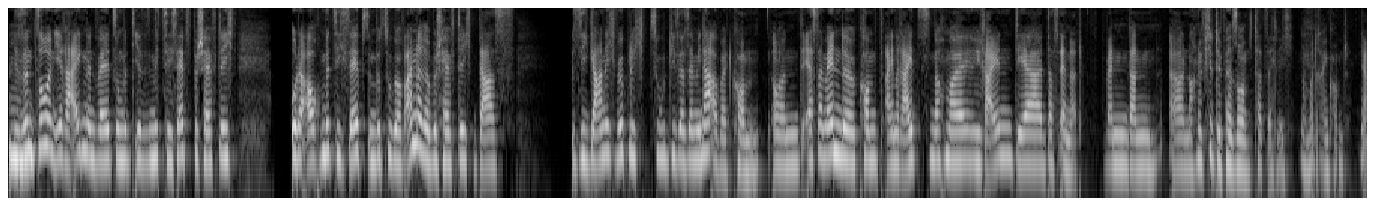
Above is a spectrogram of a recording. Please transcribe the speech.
Mhm. Die sind so in ihrer eigenen Welt, so mit, ihr, mit sich selbst beschäftigt oder auch mit sich selbst in Bezug auf andere beschäftigt, dass sie gar nicht wirklich zu dieser Seminararbeit kommen. Und erst am Ende kommt ein Reiz nochmal rein, der das ändert wenn dann äh, noch eine vierte Person tatsächlich noch mit reinkommt. Ja.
